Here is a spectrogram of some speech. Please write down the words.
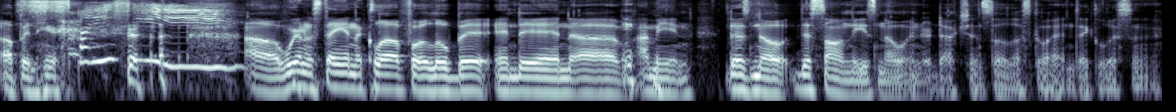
up in here. Spicy. uh, we're gonna stay in the club for a little bit, and then um, I mean, there's no this song needs no introduction, so let's go ahead and take a listen.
